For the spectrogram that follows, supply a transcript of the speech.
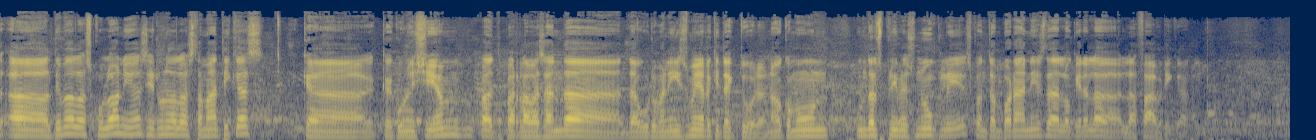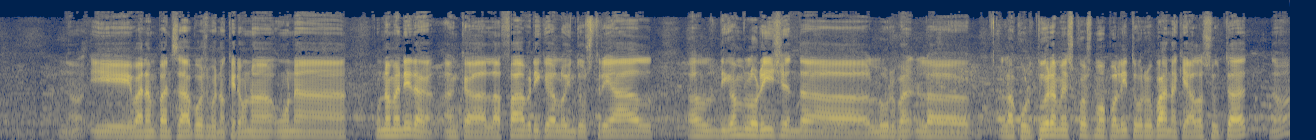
eh, el tema de les colònies era una de les temàtiques que, que coneixíem per, per la vessant d'urbanisme i arquitectura, no? com un, un dels primers nuclis contemporanis de lo que era la, la fàbrica. No? I van pensar pues, bueno, que era una, una, una manera en què la fàbrica, lo industrial, el, diguem l'origen de la, la cultura més cosmopolita urbana que hi ha a la ciutat, no?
